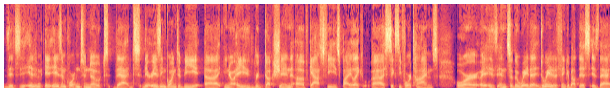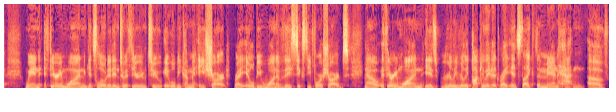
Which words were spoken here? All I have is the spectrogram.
it's, it, it is important to note that there isn't going to be uh, you know a reduction of gas fees by like uh, 64 times or and so the way that the way to think about this is that when ethereum 1 gets loaded into ethereum 2 it will become a shard right? It will be one of the 64 shards. Now ethereum 1 is really really populated right? It's like the manhattan of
